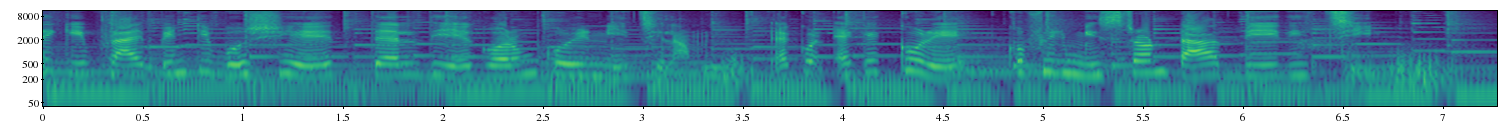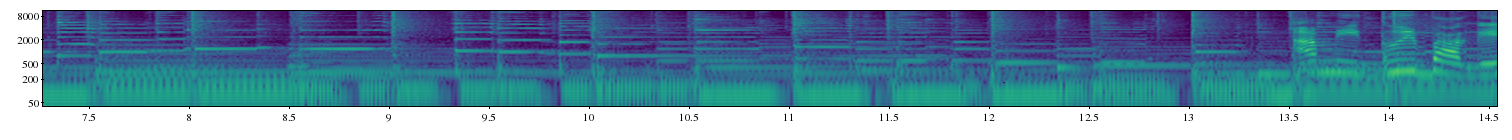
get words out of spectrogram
থেকে ফ্রাই প্যানটি বসিয়ে তেল দিয়ে গরম করে নিয়েছিলাম। এখন এক এক করে কফির মিশ্রণটা দিয়ে দিচ্ছি। আমি দুই ভাগে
